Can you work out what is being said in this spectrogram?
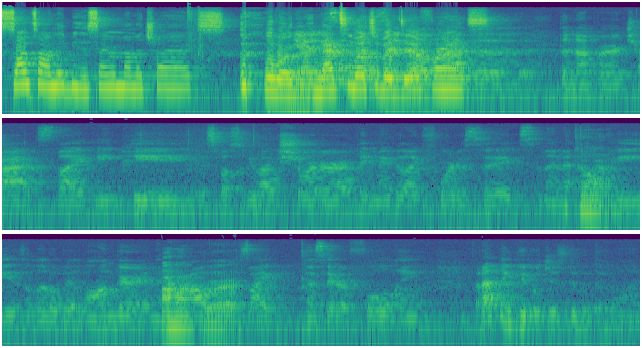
sometimes they be the same amount of tracks, or Yeah, not too much of a supposed to go by difference. The, the number of tracks, like EP, is supposed to be like shorter. I think maybe like four to six, and then the Okay. LP is a little bit longer, and then Uh-huh. the album Right. is like considered full length. But I think people just do what they want.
